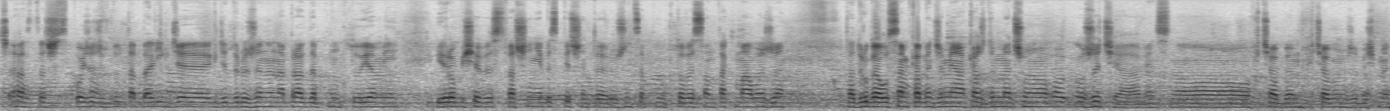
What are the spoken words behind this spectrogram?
trzeba też spojrzeć w dół tabeli, gdzie, gdzie drużyny naprawdę punktują i, i robi się strasznie niebezpiecznie. Te różnice punktowe są tak małe, że ta druga ósemka będzie miała każdy mecz o, o, życie, a więc no, chciałbym, chciałbym żebyśmy,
